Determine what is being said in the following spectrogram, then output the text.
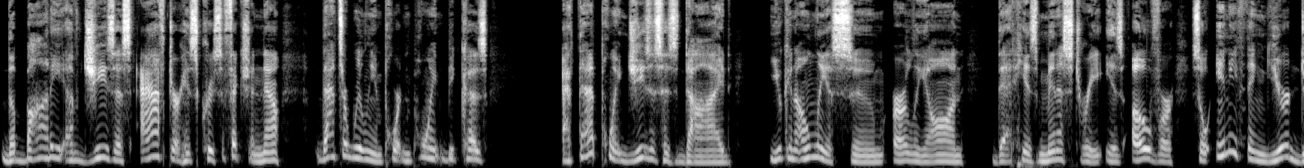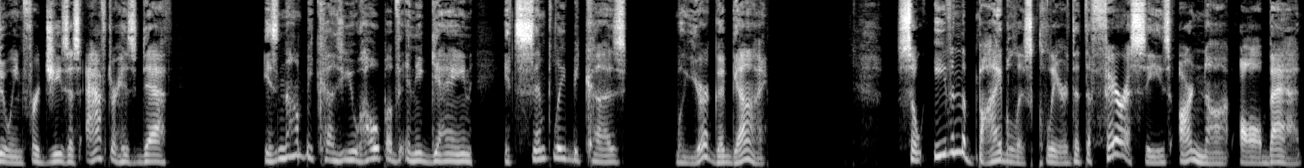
the body of Jesus after his crucifixion. Now, that's a really important point because at that point, Jesus has died. You can only assume early on that his ministry is over. So anything you're doing for Jesus after his death is not because you hope of any gain. It's simply because, well, you're a good guy. So even the Bible is clear that the Pharisees are not all bad.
